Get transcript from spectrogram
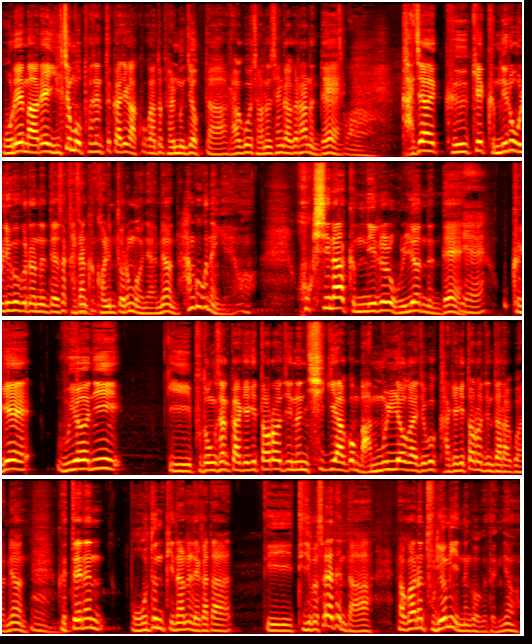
올해 말에 1.5%까지 갖고 가도 별 문제 없다라고 저는 생각을 하는데 와. 가장 그렇게 금리를 올리고 그러는 데서 가장 큰 걸림돌은 뭐냐면 한국은행이에요. 혹시나 금리를 올렸는데 예. 그게 우연히 이 부동산 가격이 떨어지는 시기하고 맞물려 가지고 가격이 떨어진다라고 하면 음. 그때는 모든 비난을 내가 다 이, 뒤집어 써야 된다 라고 하는 두려움이 있는 거거든요.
